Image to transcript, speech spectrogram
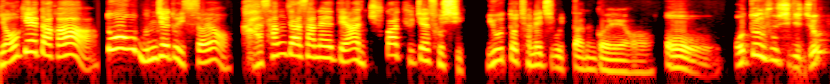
여기에다가 또 문제도 있어요. 가상 자산에 대한 추가 규제 소식. 이것도 전해지고 있다는 거예요. 오, 어떤 소식이죠?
